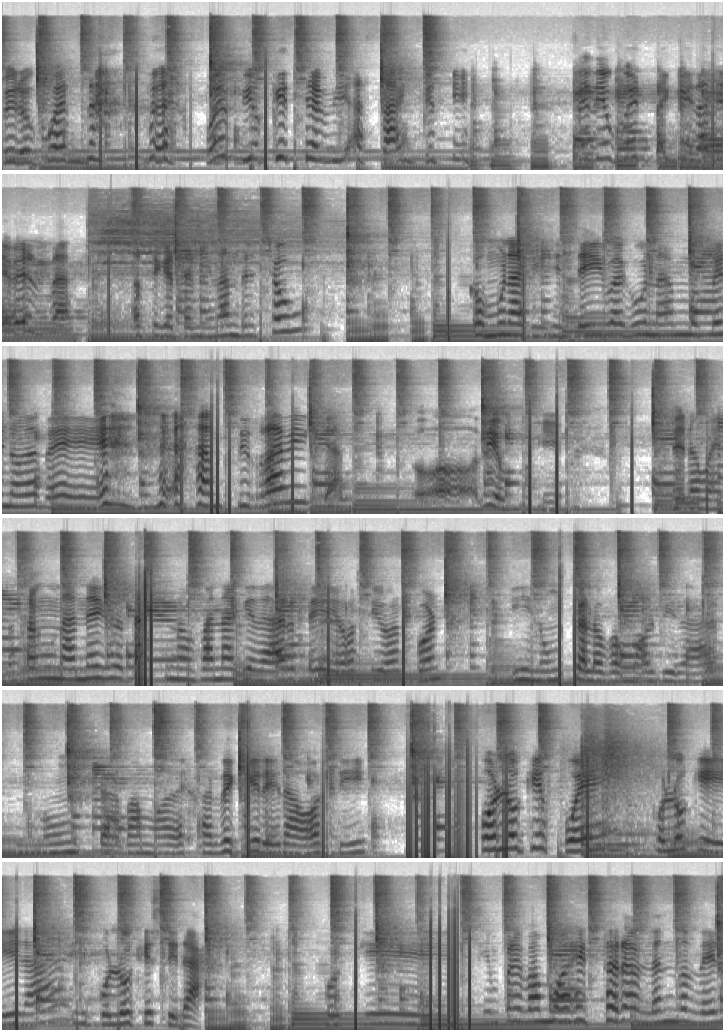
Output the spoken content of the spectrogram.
Pero cuando después vio que se había sangre, se dio cuenta que era de verdad. Así que terminando el show, como una 16 vacunas menos de antirrábicas. Oh, Dios mío. Pero bueno, son una anécdotas que nos van a quedar de Ozzy Osbourne y nunca lo vamos a olvidar, nunca vamos a dejar de querer a Ozzy por lo que fue, por lo que era y por lo que será. Porque siempre vamos a estar hablando de él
